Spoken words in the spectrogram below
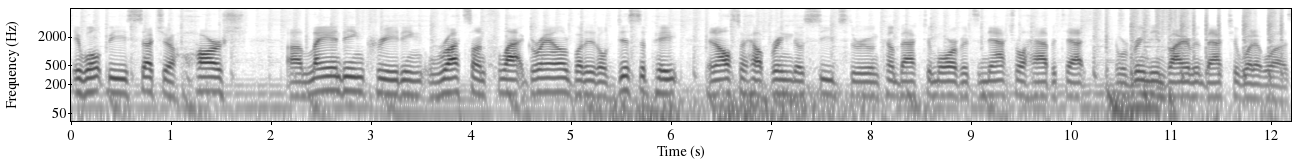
it won't be such a harsh uh, landing, creating ruts on flat ground, but it'll dissipate and also help bring those seeds through and come back to more of its natural habitat and we'll bring the environment back to what it was.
